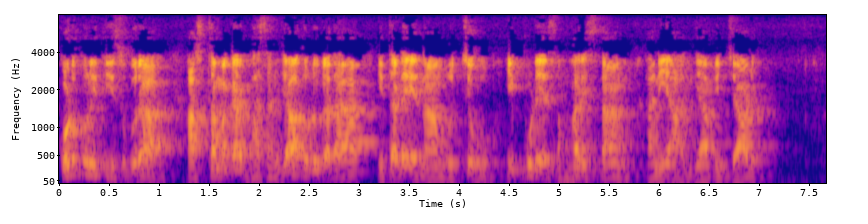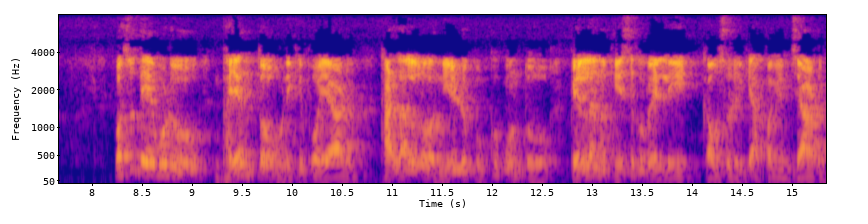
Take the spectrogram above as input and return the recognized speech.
కొడుకుని తీసుకురా. అష్టమగర్భ సంజాతుడు కదా ఇతడే నా మృత్యువు ఇప్పుడే సంహరిస్తాను అని ఆజ్ఞాపించాడు. వసుదేవుడు భయంతో ఉనికిపోయాడు. కళ్ళల్లో నీళ్ళు కుక్కుకుంటూ పిల్లను తీసుకువెళ్ళి కంసుడికి అప్పగించాడు.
